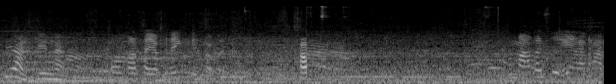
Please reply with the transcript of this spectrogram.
ที่อยากกินอะมาใครยังไม่ได้กินแบบครับมาไปซื้อเองละกัน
